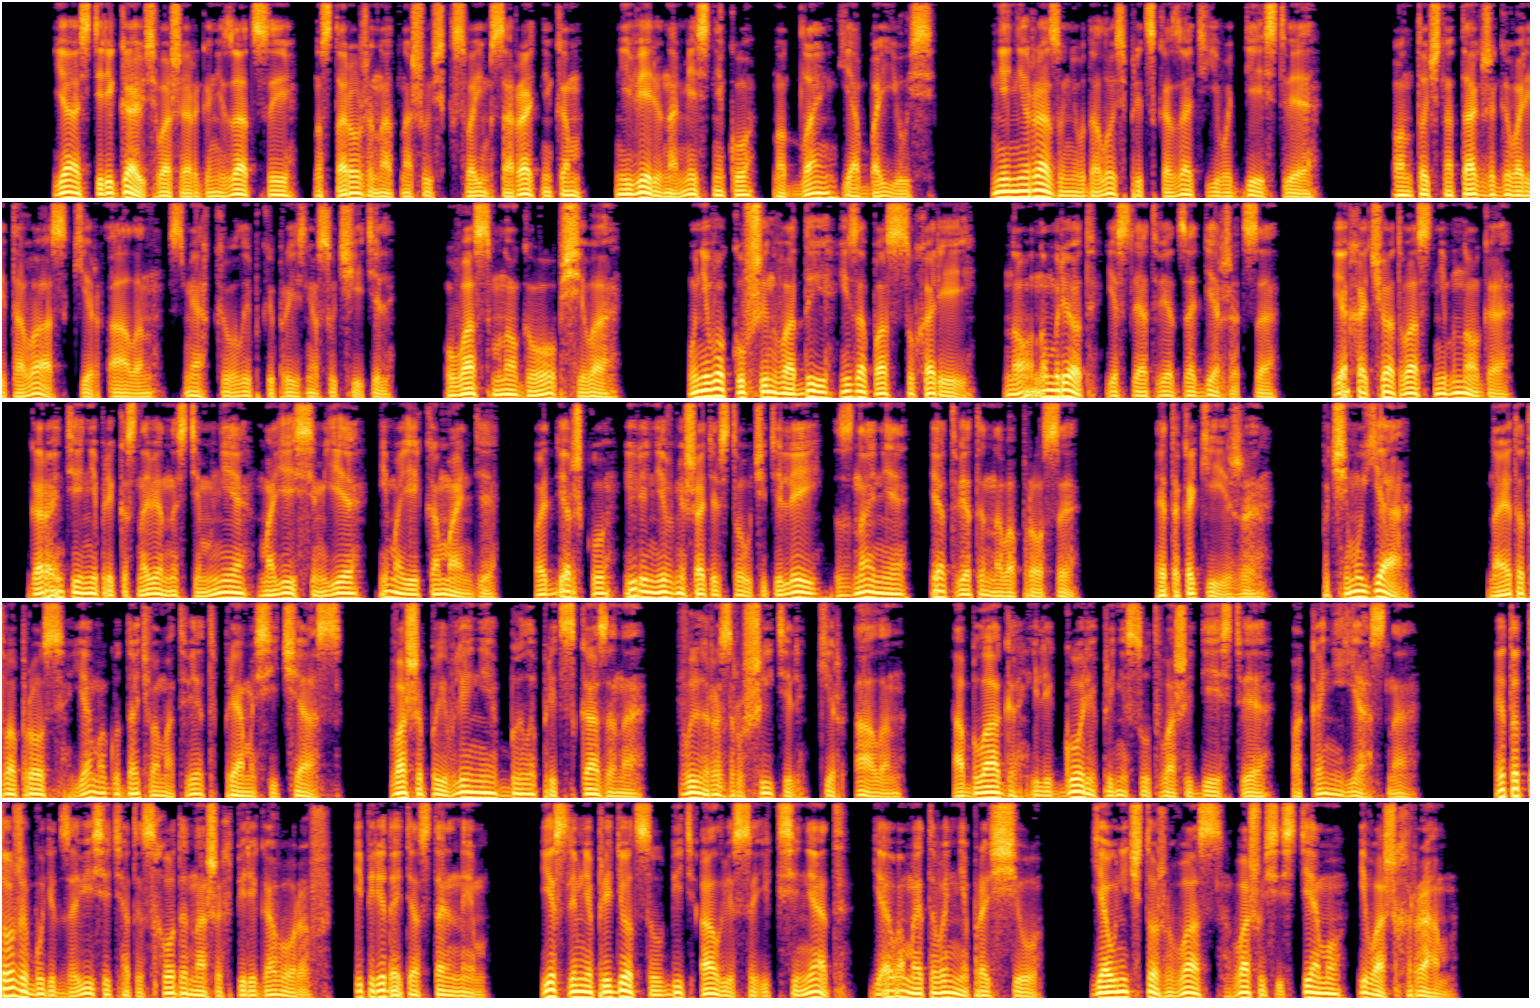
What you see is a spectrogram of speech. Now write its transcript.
Я остерегаюсь вашей организации, настороженно отношусь к своим соратникам, не верю наместнику, но Длань я боюсь. Мне ни разу не удалось предсказать его действия. Он точно так же говорит о вас, Кир Аллан, с мягкой улыбкой произнес учитель. У вас много общего. У него кувшин воды и запас сухарей. Но он умрет, если ответ задержится. Я хочу от вас немного. Гарантии неприкосновенности мне, моей семье и моей команде. Поддержку или невмешательство учителей, знания и ответы на вопросы. Это какие же? Почему я? На этот вопрос я могу дать вам ответ прямо сейчас. Ваше появление было предсказано. Вы разрушитель, Кир Аллан. А благо или горе принесут ваши действия, пока не ясно. Это тоже будет зависеть от исхода наших переговоров. И передайте остальным. Если мне придется убить Алвиса и Ксенят, я вам этого не прощу. Я уничтожу вас, вашу систему и ваш храм».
